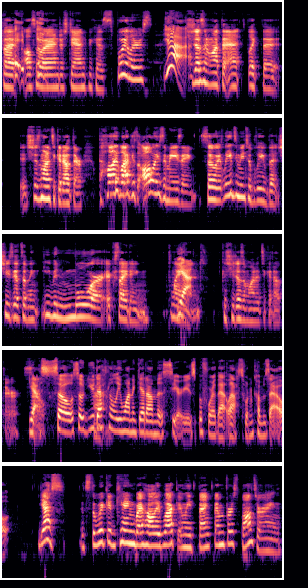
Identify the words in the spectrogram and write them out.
But It- also, it- I understand because spoilers. Yeah. She doesn't want the en- like the. She just wanted to get out there. Holly Black is always amazing, so it leads me to believe that she's got something even more exciting planned because she doesn't want it to get out there. So, Yes. So so you um, definitely want to get on this series before that last one comes out. Yes, it's The Wicked King by Holly Black, and we thank them for sponsoring.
